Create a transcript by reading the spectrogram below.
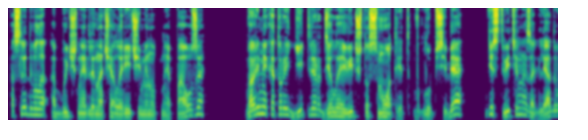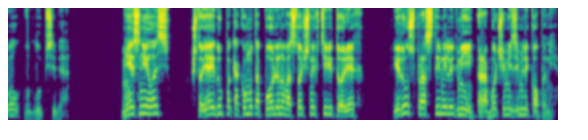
Последовала обычная для начала речи минутная пауза, во время которой Гитлер, делая вид, что смотрит вглубь себя, действительно заглядывал вглубь себя. Мне снилось, что я иду по какому-то полю на восточных территориях, иду с простыми людьми, рабочими землекопами.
